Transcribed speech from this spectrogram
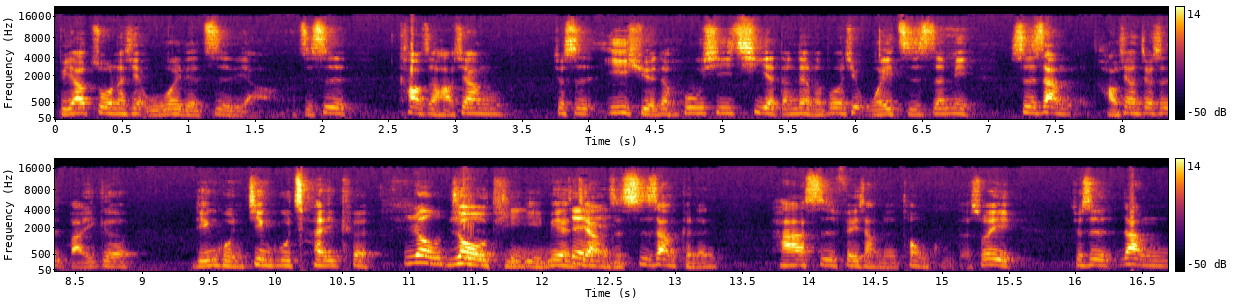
不要做那些无谓的治疗，只是靠着好像就是医学的呼吸器啊等等的部分去维持生命。事实上，好像就是把一个灵魂禁锢在一个肉肉体里面这样子。事实上，可能。他是非常的痛苦的，所以就是让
